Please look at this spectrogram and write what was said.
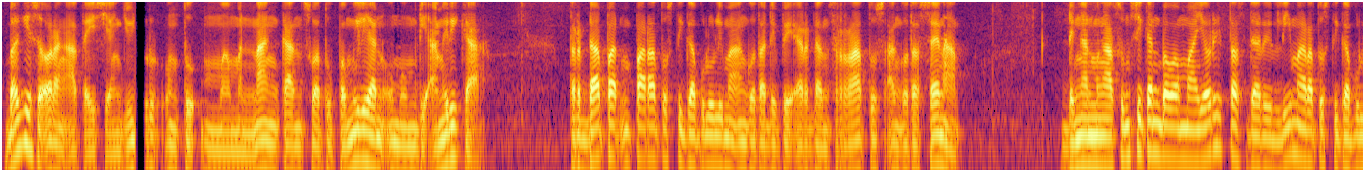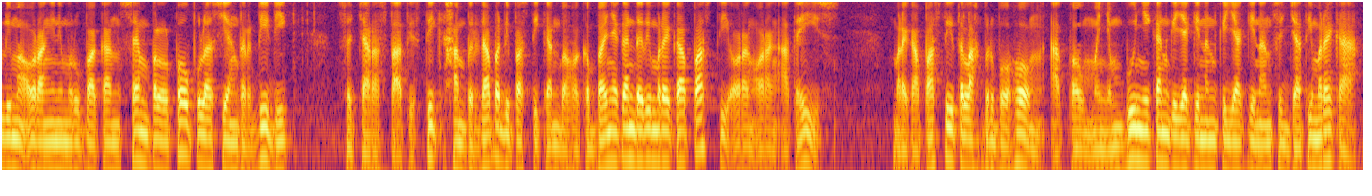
bagi seorang ateis yang jujur untuk memenangkan suatu pemilihan umum di Amerika. Terdapat 435 anggota DPR dan 100 anggota Senat. Dengan mengasumsikan bahwa mayoritas dari 535 orang ini merupakan sampel populasi yang terdidik, secara statistik hampir dapat dipastikan bahwa kebanyakan dari mereka pasti orang-orang ateis. Mereka pasti telah berbohong atau menyembunyikan keyakinan-keyakinan sejati mereka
